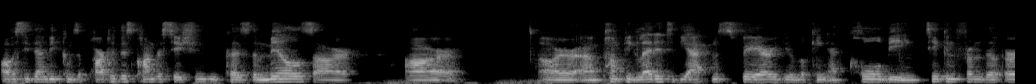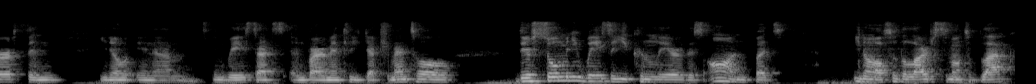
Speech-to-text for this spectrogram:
obviously then becomes a part of this conversation because the mills are are are um, pumping lead into the atmosphere. You're looking at coal being taken from the earth and you know in um, in ways that's environmentally detrimental. There's so many ways that you can layer this on, but you know also the largest amount of black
